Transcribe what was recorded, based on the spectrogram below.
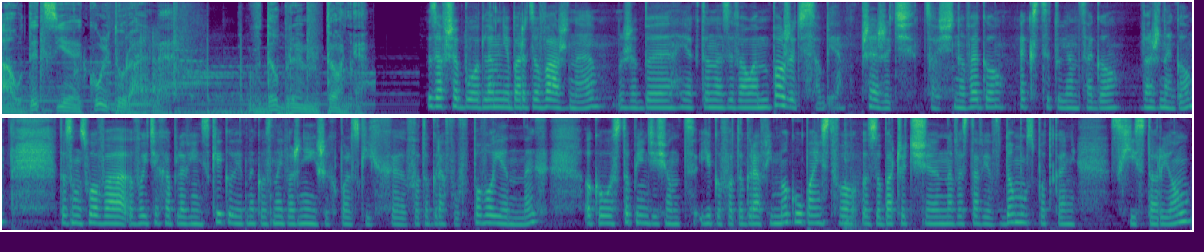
Audycje kulturalne w dobrym tonie. Zawsze było dla mnie bardzo ważne, żeby, jak to nazywałem, pożyć sobie, przeżyć coś nowego, ekscytującego, ważnego. To są słowa Wojciecha Plawińskiego, jednego z najważniejszych polskich e, fotografów powojennych. Około 150 jego fotografii mogą Państwo zobaczyć na wystawie w Domu Spotkań z Historią.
